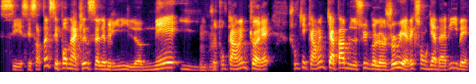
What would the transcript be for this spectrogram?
c'est certain que c'est pas McLean Celebrini, là, mais mm-hmm. je le trouve quand même correct. Je trouve qu'il est quand même capable de suivre le jeu et avec son gabarit, ben,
